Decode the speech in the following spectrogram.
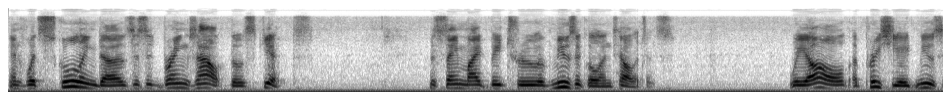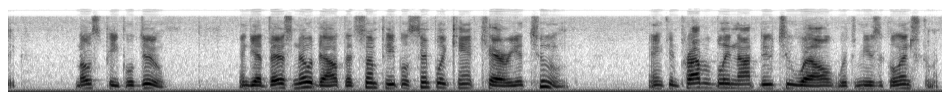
and what schooling does is it brings out those gifts. The same might be true of musical intelligence. We all appreciate music. Most people do. And yet there's no doubt that some people simply can't carry a tune and can probably not do too well with a musical instrument.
